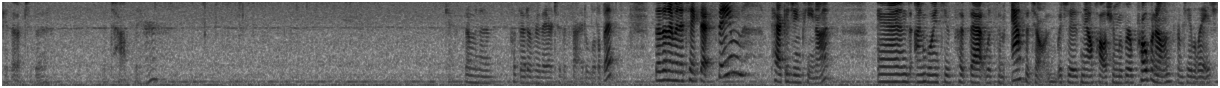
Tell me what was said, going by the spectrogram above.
get that up to the, the top there. Okay, so I'm gonna put that over there to the side a little bit. So then I'm gonna take that same packaging peanut and I'm going to put that with some acetone, which is nail polish remover, propanone from Table H.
